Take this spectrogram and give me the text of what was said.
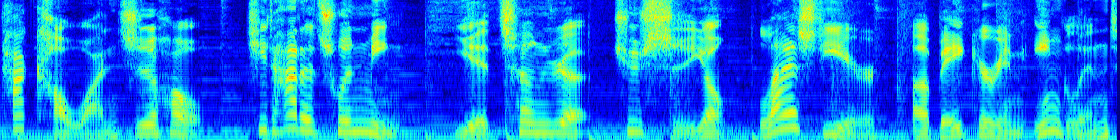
他烤完之后，其他的村民也趁热去食用。Last year, a baker in England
